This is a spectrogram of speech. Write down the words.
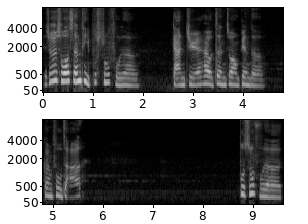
也就是说，身体不舒服的感觉还有症状变得更复杂了，不舒服的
